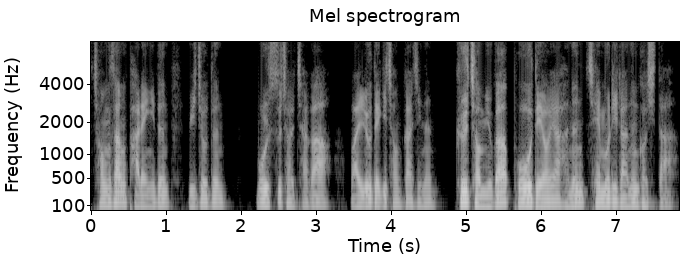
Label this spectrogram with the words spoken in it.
정상 발행이든 위조든 몰수 절차가 완료되기 전까지는 그 점유가 보호되어야 하는 재물이라는 것이다.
